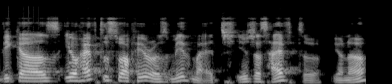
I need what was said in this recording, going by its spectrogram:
Because you have to swap heroes mid match. You just have to, you know?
